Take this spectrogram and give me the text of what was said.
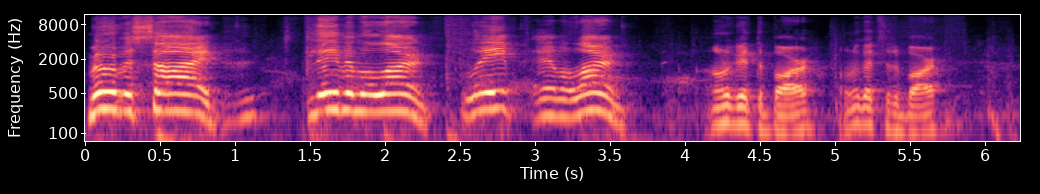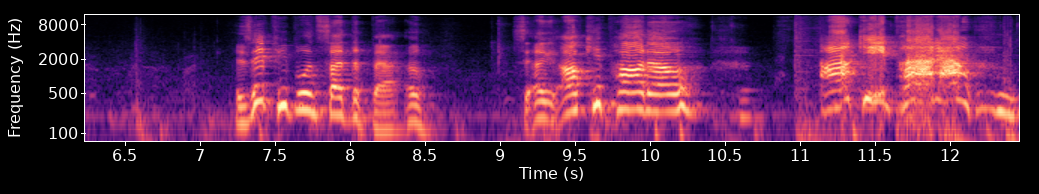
Move aside! Leave him alone! Leave him alone! I wanna get the bar. I wanna go to the bar. Is there people inside the back? Oh. See, Occupado! Occupado!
